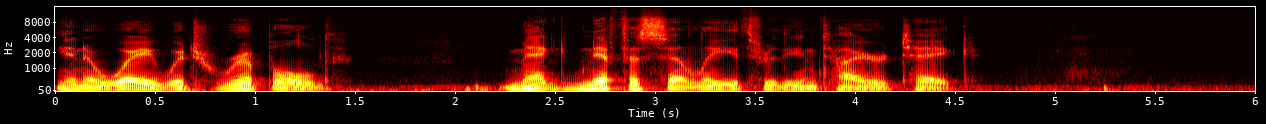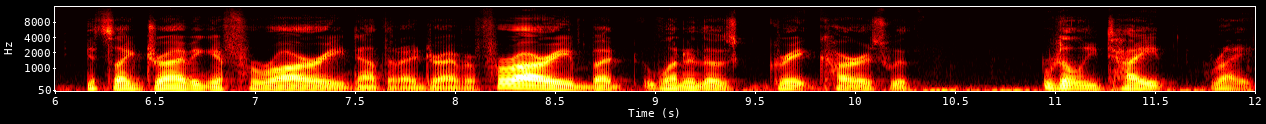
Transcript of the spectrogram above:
in a way which rippled magnificently through the entire take. It's like driving a Ferrari, not that I drive a Ferrari, but one of those great cars with really tight Right.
